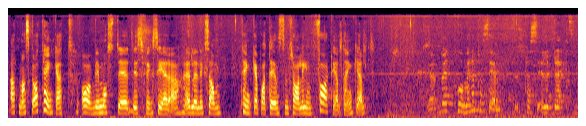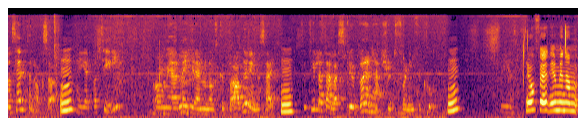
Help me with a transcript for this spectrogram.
att man ska tänka att oh, vi måste desinficera eller liksom tänka på att det är en central infart helt enkelt. Jag har börjat påminna patient, eller berätta för patienterna också. Mm. Jag kan hjälpa till om jag lägger den och de ska på avdelningen så här. Mm. Se till att alla skrubbar den här så du inte får en infektion. Mm. Jo, för att jag menar,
